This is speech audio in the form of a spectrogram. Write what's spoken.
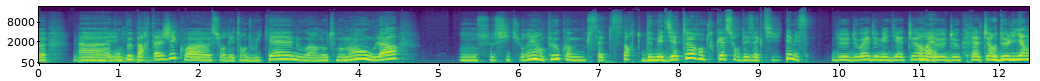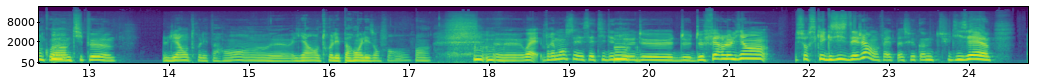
qu'on peut partager quoi, sur des temps de week-end ou à un autre moment où là, on se situerait un peu comme cette sorte de médiateur, en tout cas sur des activités, mais de, de ouais, de médiateur, de, créateur de liens quoi, mm. un petit peu lien entre les parents, euh, lien entre les parents et les enfants. Enfin, mm, mm. Euh, ouais, vraiment, c'est cette idée de, de, de, faire le lien sur ce qui existe déjà, en fait. Parce que, comme tu disais,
